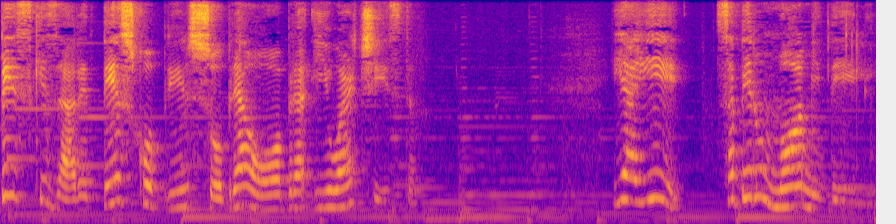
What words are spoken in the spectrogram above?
pesquisar, é descobrir sobre a obra e o artista. E aí, saber o nome dele.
